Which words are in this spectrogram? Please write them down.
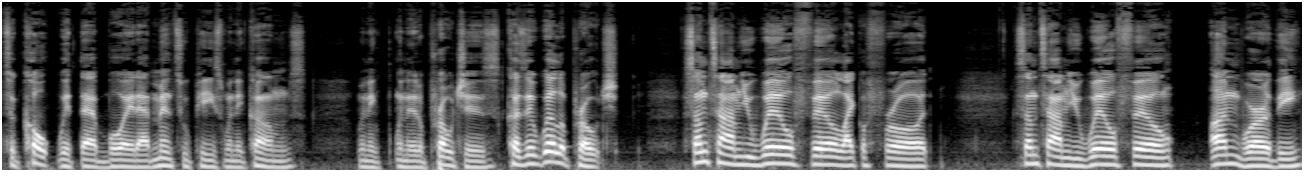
to cope with that boy, that mental piece when it comes, when it when it approaches, because it will approach. Sometime you will feel like a fraud. Sometime you will feel unworthy.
